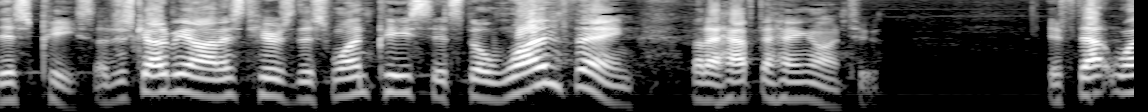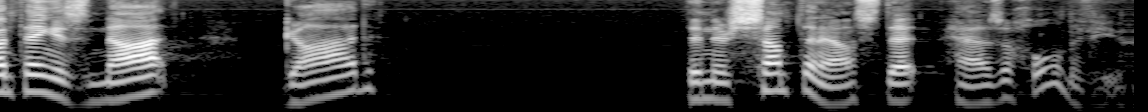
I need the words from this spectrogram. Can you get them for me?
this piece. I just got to be honest. Here's this one piece. It's the one thing that I have to hang on to. If that one thing is not God, then there's something else that has a hold of you.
